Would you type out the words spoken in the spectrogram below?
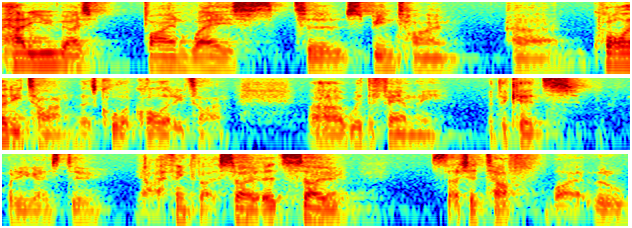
how do you guys find ways to spend time, uh, quality time, let's call it quality time, uh, with the family, with the kids? What do you guys do? Yeah, I think like so. It's so such a tough like little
